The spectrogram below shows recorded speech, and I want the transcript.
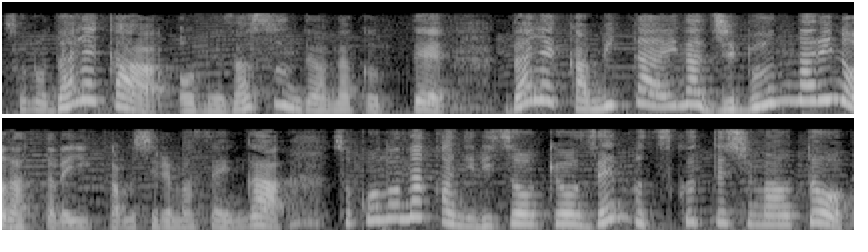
その誰かを目指すんではなくって誰かみたいな自分なりのだったらいいかもしれませんがそこの中に理想郷を全部作ってしまうと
